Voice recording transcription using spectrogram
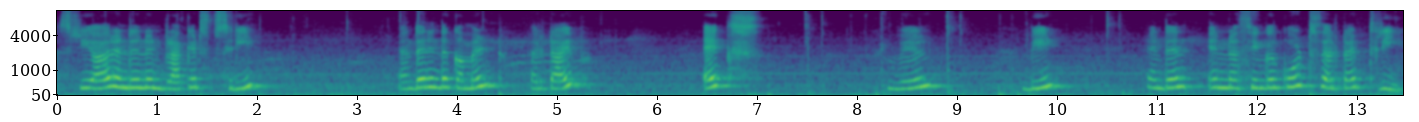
str and then in brackets 3 and then in the comment I'll type x will be and then in a single quote I'll type 3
